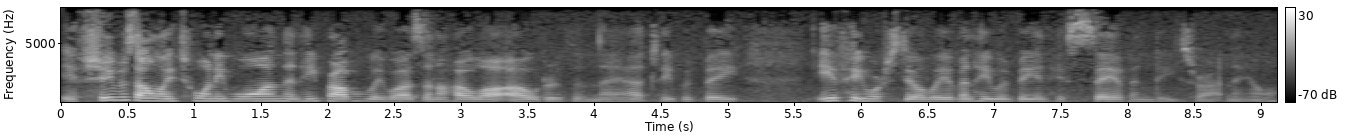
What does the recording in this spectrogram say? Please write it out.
if she was only 21, then he probably wasn't a whole lot older than that. He would be, if he were still living, he would be in his 70s right now.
